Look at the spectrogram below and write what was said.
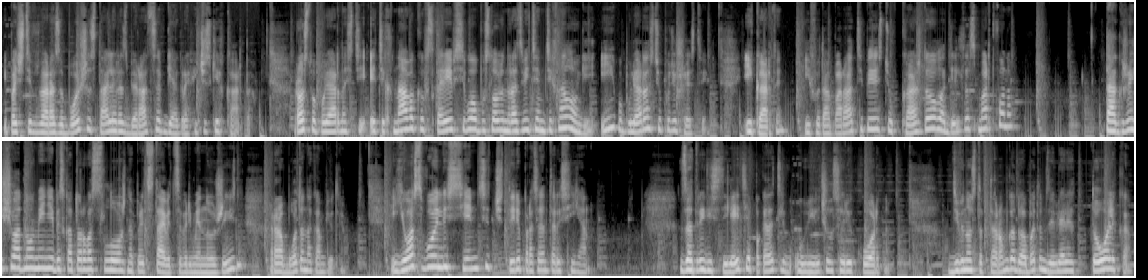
и почти в два раза больше стали разбираться в географических картах. Рост популярности этих навыков, скорее всего, обусловлен развитием технологий и популярностью путешествий. И карты, и фотоаппарат теперь есть у каждого владельца смартфона. Также еще одно умение, без которого сложно представить современную жизнь – работа на компьютере. Ее освоили 74% россиян. За три десятилетия показатель увеличился рекордно. В 1992 году об этом заявляли только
